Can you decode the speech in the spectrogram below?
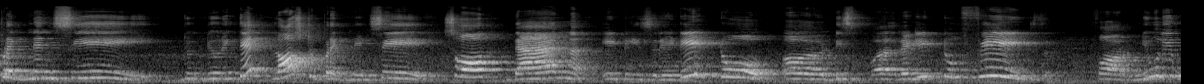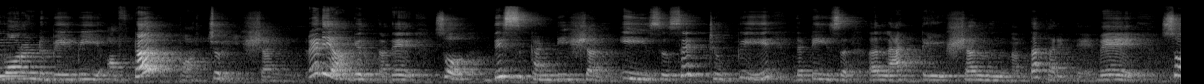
pregnancy. During the last pregnancy. So then it is ready to uh, uh, ready to feed for newly born baby after parturition ready ಆಗಿರ್ತದೆ so this condition is set to be that is lactation ಅಂತ ಕರಿತೇವೆ. So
